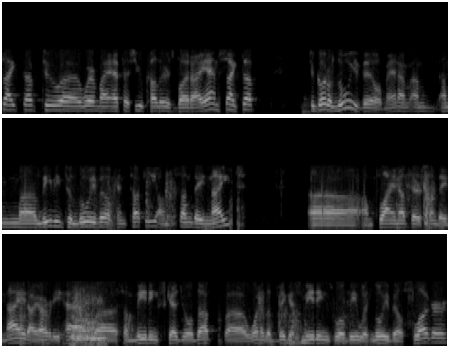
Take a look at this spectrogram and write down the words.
psyched up to uh wear my FSU colors, but I am psyched up to go to Louisville, man. I'm I'm I'm uh, leaving to Louisville, Kentucky on Sunday night. Uh, I'm flying up there Sunday night. I already have uh, some meetings scheduled up. Uh, one of the biggest meetings will be with Louisville Slugger.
